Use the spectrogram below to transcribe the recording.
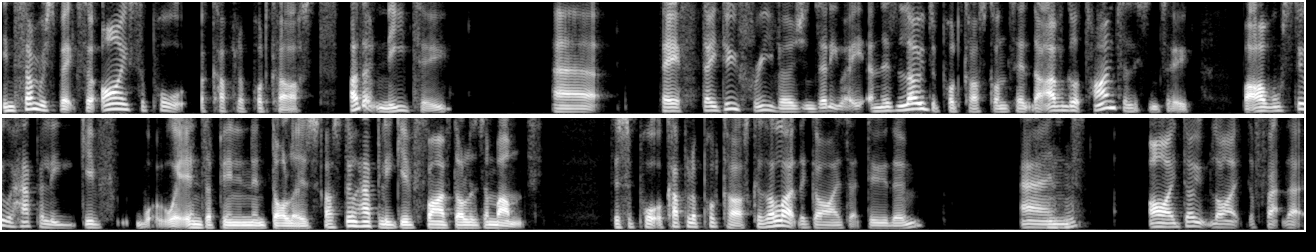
in some respects, so I support a couple of podcasts. I don't need to. Uh, they they do free versions anyway, and there's loads of podcast content that I haven't got time to listen to. But I will still happily give what, what ends up in in dollars. I'll still happily give five dollars a month to support a couple of podcasts because I like the guys that do them, and I don't like the fact that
